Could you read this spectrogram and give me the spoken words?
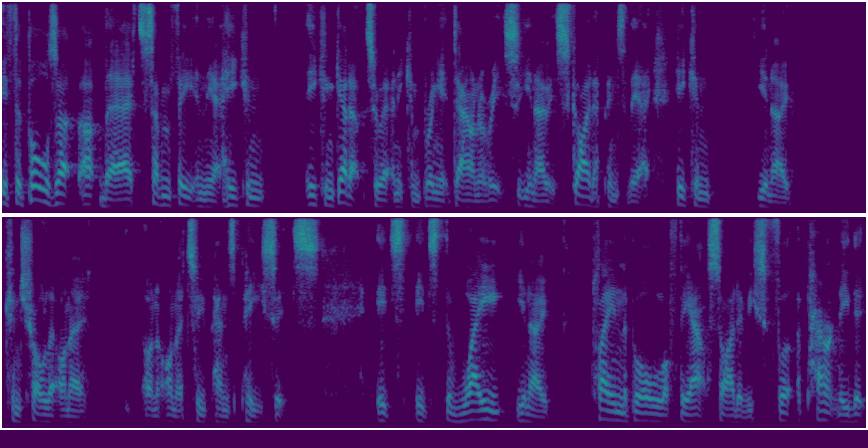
if the ball's up, up there, seven feet in the air, he can, he can get up to it and he can bring it down or it's, you know, it's skied up into the air. He can, you know, control it on a on on a two pence piece. It's mm-hmm. it's it's the way you know playing the ball off the outside of his foot. Apparently, that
